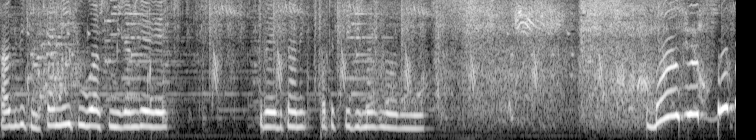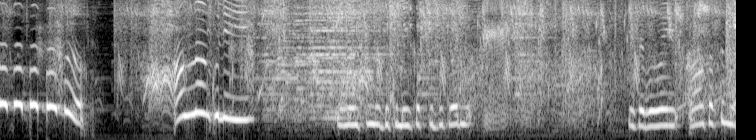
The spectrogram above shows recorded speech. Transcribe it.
Kardeşim senle hiç uğraşmayacağım diye geç. Buraya bir tane pataküte girmek lazım ya. Bak bak bak bak bak bak bak. Allah'ın kuleyi. Yine içinde de kuleyi kaptırdık var ya. Neyse burayı... Aa kaptım mı?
